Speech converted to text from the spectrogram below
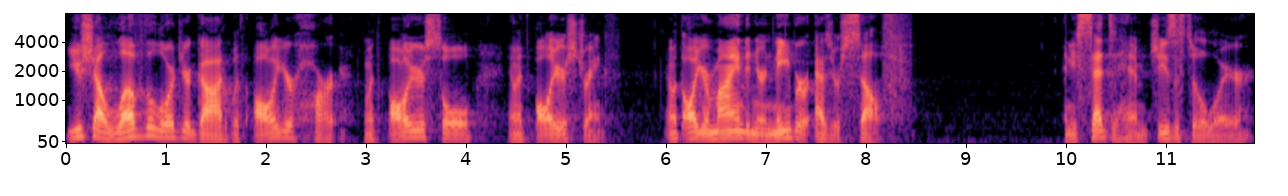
You shall love the Lord your God with all your heart, and with all your soul, and with all your strength and with all your mind and your neighbor as yourself. And he said to him, Jesus to the lawyer,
